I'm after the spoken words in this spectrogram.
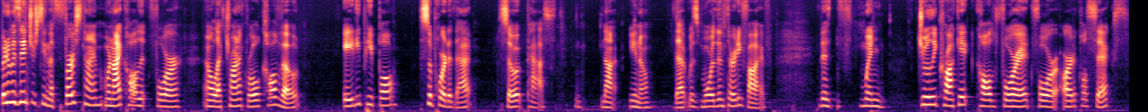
but it was interesting. The first time when I called it for an electronic roll call vote, eighty people supported that, so it passed. Not you know that was more than thirty five. The when Julie Crockett called for it for Article Six,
